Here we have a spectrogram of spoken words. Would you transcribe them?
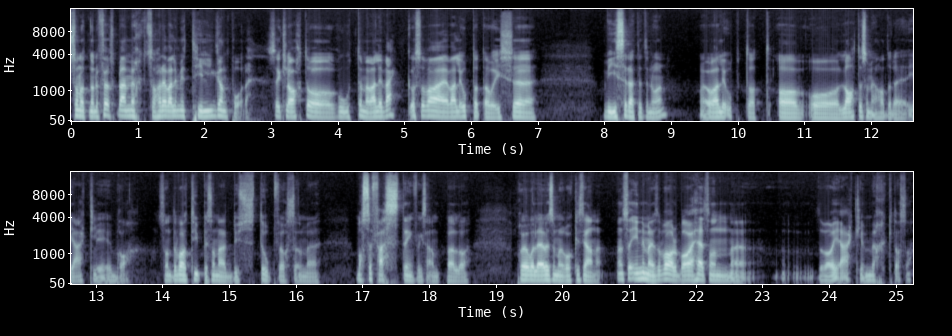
sånn at når det først ble mørkt, så hadde jeg veldig mye tilgang på det. Så jeg klarte å rote meg veldig vekk, og så var jeg veldig opptatt av å ikke vise dette til noen. Og jeg var veldig opptatt av å late som jeg hadde det jæklig bra. Sånn, det var typisk sånn dusteoppførsel med masse festing, f.eks., og prøve å leve som en rockestjerne. Men så inni meg så var det bare helt sånn eh, Det var jæklig mørkt, altså.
